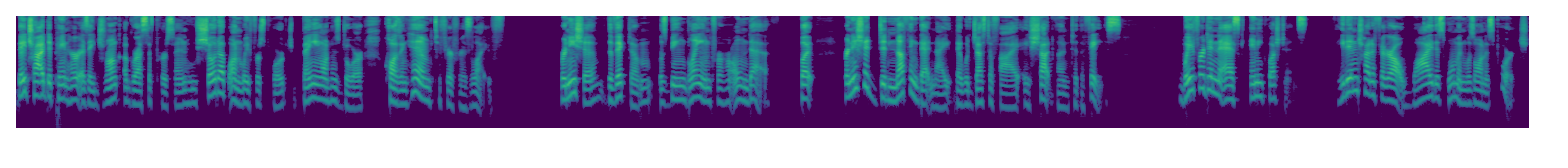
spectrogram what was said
They tried to paint her as a drunk, aggressive person who showed up on Wafer's porch, banging on his door, causing him to fear for his life. Renisha, the victim, was being blamed for her own death. But Renisha did nothing that night that would justify a shotgun to the face. Wafer didn't ask any questions. He didn't try to figure out why this woman was on his porch.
